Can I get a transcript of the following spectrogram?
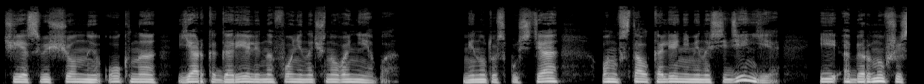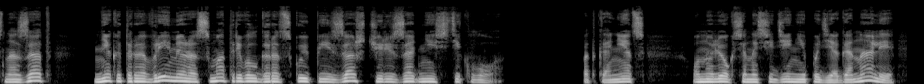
чьи освещенные окна ярко горели на фоне ночного неба. Минуту спустя он встал коленями на сиденье и, обернувшись назад, некоторое время рассматривал городской пейзаж через заднее стекло. Под конец он улегся на сиденье по диагонали —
